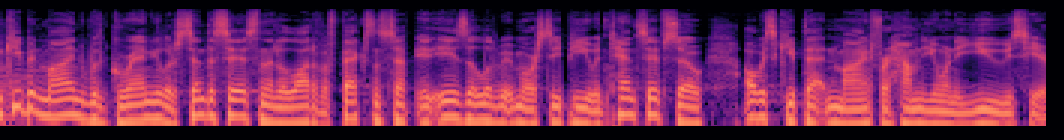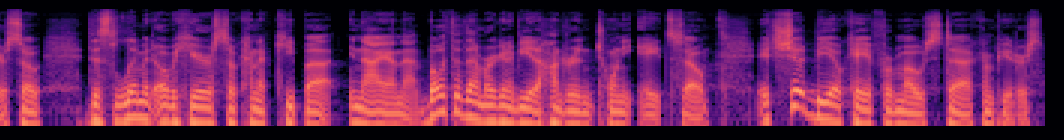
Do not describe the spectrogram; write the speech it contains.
And keep in mind with granular synthesis and then a lot of effects and stuff, it is a little bit more CPU intensive. So always keep that in mind for how many you want to use here. So this limit over here, so kind of keep a, an eye on that. Both of them are going to be at 128. So it should be okay for most uh, computers.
